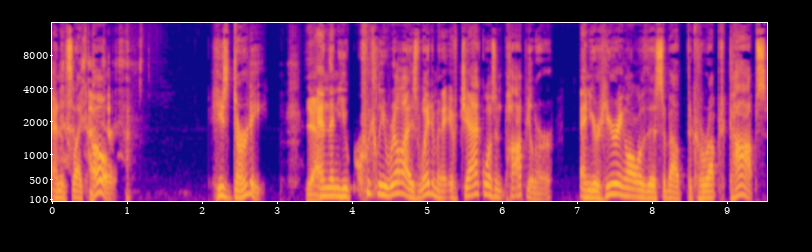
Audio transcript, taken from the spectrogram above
And it's like, "Oh, he's dirty." Yeah, And then you quickly realize, wait a minute, if Jack wasn't popular, and you're hearing all of this about the corrupt cops,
